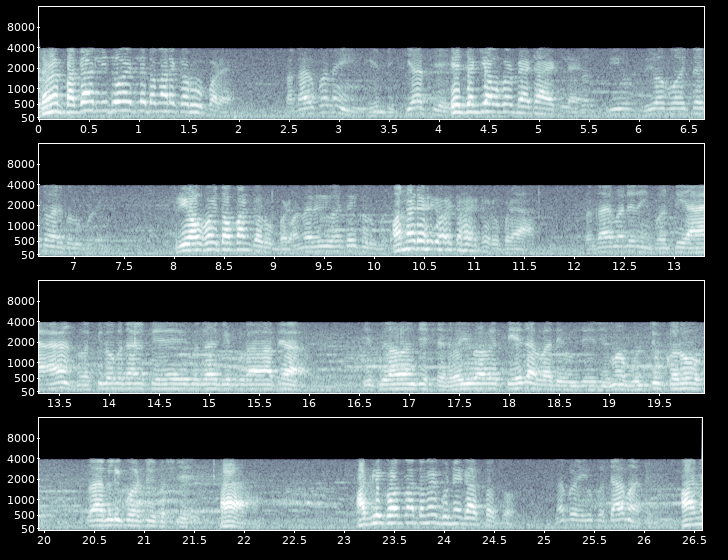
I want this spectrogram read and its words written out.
તમે પગાર લીધો એટલે તમારે કરવું પડે. પગાર ઉપર નહીં એ જગ્યા છે. એ જગ્યા ઉપર બેઠા એટલે. ફ્રી ઓફ હોય તો તમારે કરવું પડે. ફ્રી ઓફ હોય તો પણ કરવું પડે. ઓનરરી હોય તો કરવું પડે. ઓનરરી હોય તો કરવું પડે પગાર માટે નહીં પણ આ આ વકીલો બધા કે બધા જે પુરાવા આપ્યા એ પુરાવાનું જે સરવૈયું આવે તે જ આવવા દેવું છે જેમાં ભૂલચૂક કરો તો આગલી કોર્ટ પછી. હા. આગલી કોર્ટમાં તમે ગુનેગાર થશો. ના ન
